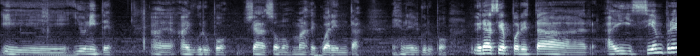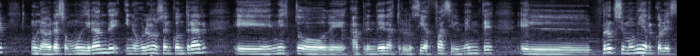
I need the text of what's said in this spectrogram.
y, unite al grupo. Ya somos más de 40 en el grupo. Gracias por estar ahí siempre. Un abrazo muy grande y nos volvemos a encontrar eh, en esto de aprender astrología fácilmente el próximo miércoles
